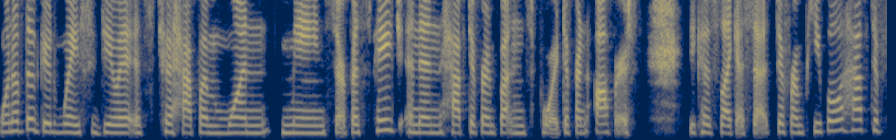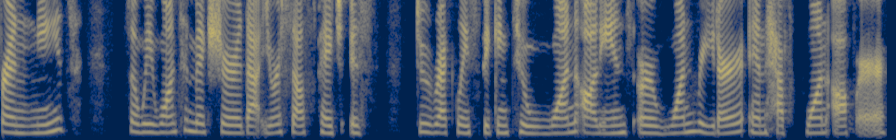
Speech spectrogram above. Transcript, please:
One of the good ways to do it is to have one main surface page and then have different buttons for different offers. Because, like I said, different people have different needs. So, we want to make sure that your sales page is directly speaking to one audience or one reader and have one offer.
